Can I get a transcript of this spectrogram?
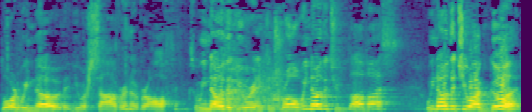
Lord, we know that you are sovereign over all things. We know that you are in control. We know that you love us. We know that you are good.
